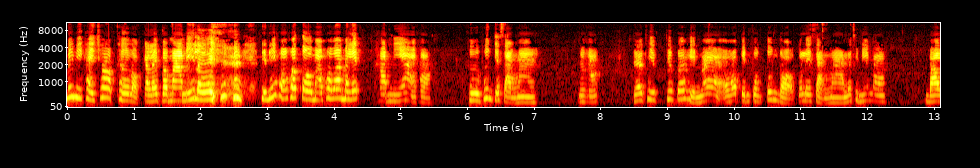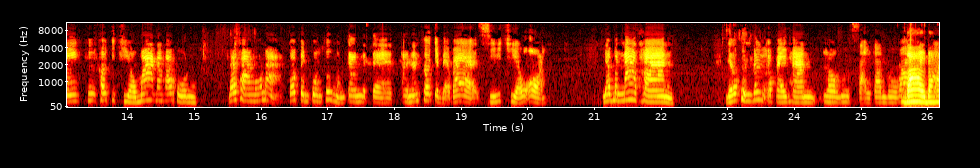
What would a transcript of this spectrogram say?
ไม่มีใครชอบเธอหรอกอะไรประมาณนี้เลย ทีนี้พอเขาโตมาเพราะว่าเมล็ดพันธุ์เนี้ยค่ะ คือเพิ่งจะสั่งมานะคะ แล้วทิพย์ทิพย์ก็เห็นว่าอ๋อเป็นกวางตุ้งดอกก็เลยสั่งมา แล้วทีนี้มา ใบคือเขาจะเขียวมากนะคะคุณแล้วทางนู้นอะ ก็เป็นกวางตุ้งเหมือนกันแต่ อันนั้นเขาจะแบบว่าสีเขียวอ่อน แล้วมันน่าทาน เดี๋ยวคุณต้องเอาไปทานลองใส่กันดูว่าได้ได้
